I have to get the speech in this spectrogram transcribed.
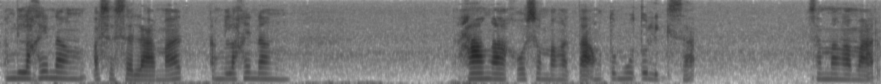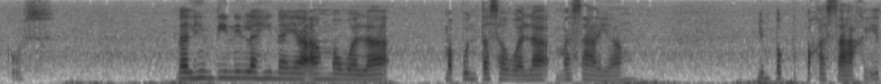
ang laki ng pasasalamat, ang laki ng hanga ko sa mga taong tumutuligsa sa mga Marcos. Dahil hindi nila hinayaang mawala, mapunta sa wala, masayang. Yung pagpapakasakit,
